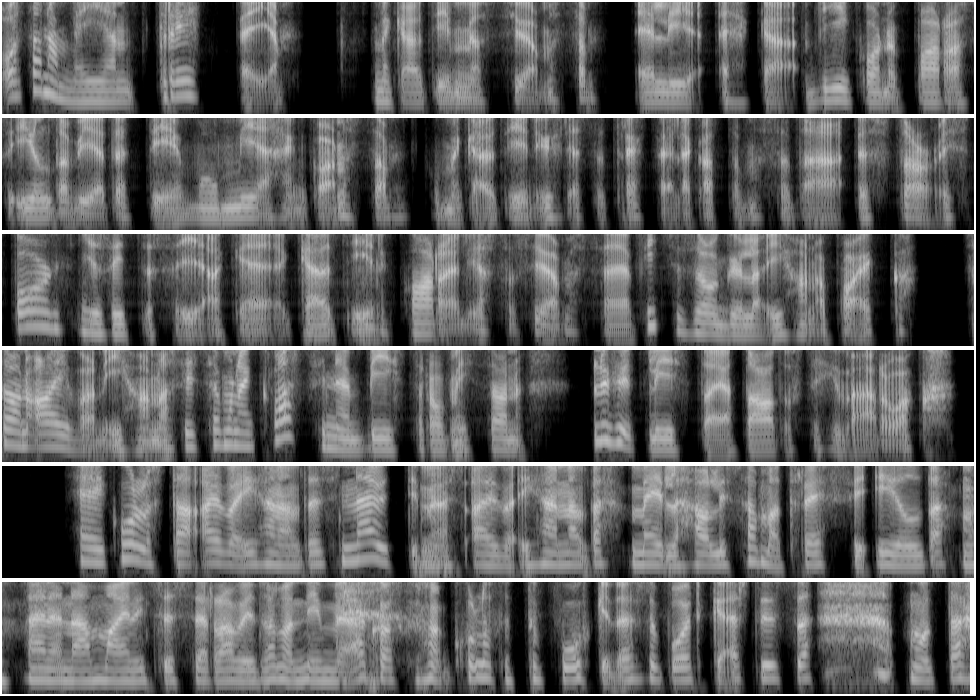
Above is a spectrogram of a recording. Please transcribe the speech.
Osana meidän treppejä me käytiin myös syömässä. Eli ehkä viikon paras ilta vietettiin mun miehen kanssa, kun me käytiin yhdessä treffeillä katsomassa tämä A Star is Born. Ja sitten sen jälkeen käytiin Kareliassa syömässä. Ja vitsi, se on kyllä ihana paikka. Se on aivan ihana. Siis semmoinen klassinen bistro, missä on lyhyt lista ja taatusti hyvää ruokaa. Hei, kuulostaa aivan ihanalta. Se näytti myös aivan ihanalta. Meillähän oli sama treffi-ilta, mutta mä en enää mainitse sen ravintolan nimeä, koska se on kulutettu puhki tässä podcastissa. Mutta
